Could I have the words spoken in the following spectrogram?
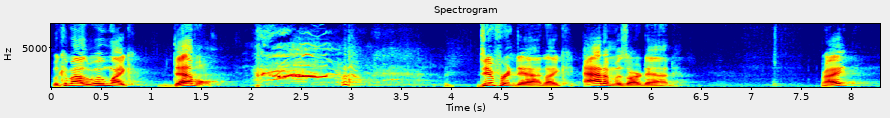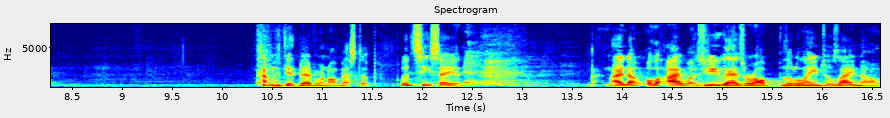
We come out of the womb like devil. Different dad, like Adam is our dad. Right? I'm to get everyone all messed up. What's he saying? I know. Well, I was. You guys are all little angels. I know.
